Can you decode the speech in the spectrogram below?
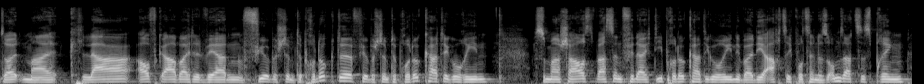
sollten mal klar aufgearbeitet werden für bestimmte Produkte, für bestimmte Produktkategorien. Dass du mal schaust, was sind vielleicht die Produktkategorien, die bei dir 80 Prozent des Umsatzes bringen,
